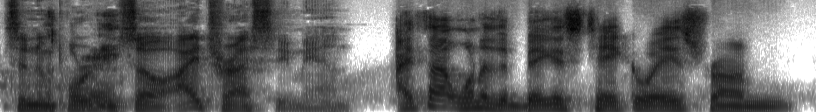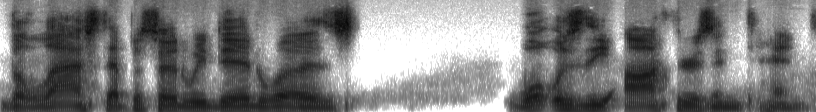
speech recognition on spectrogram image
It's an important, so I trust you, man. I thought one of the biggest takeaways from the last episode we did was what was the author's intent?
